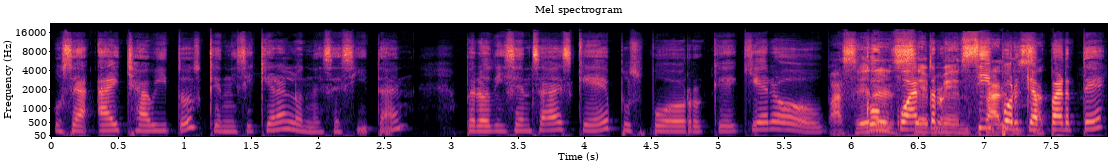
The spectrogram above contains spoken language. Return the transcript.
O sea, hay chavitos que ni siquiera lo necesitan, pero dicen, ¿sabes qué? Pues porque quiero hacer con el cuatro. Sí, porque exacto. aparte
